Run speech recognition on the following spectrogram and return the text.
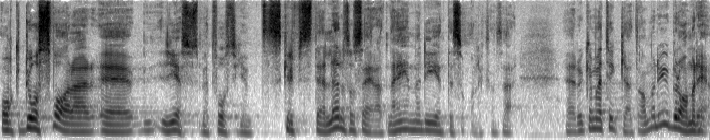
och då svarar eh, Jesus med två stycken skriftställen som säger att nej, men det är inte så. Liksom, så eh, då kan man tycka att ja, men det är bra med det.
